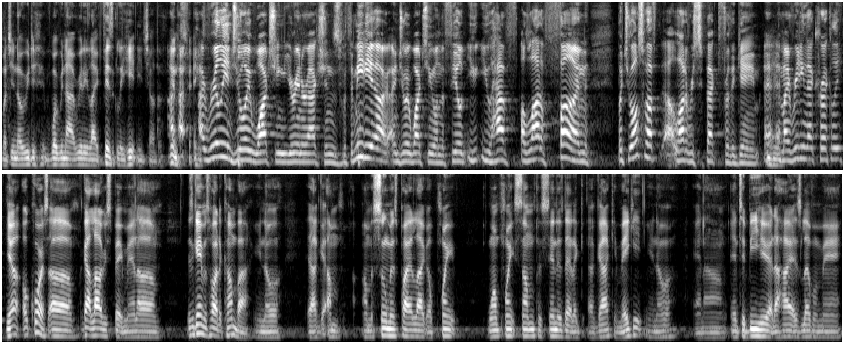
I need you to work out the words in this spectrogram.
But you know, we just, but we're not really like physically hitting each other. I, I, really enjoy watching your interactions with the media. I enjoy watching you on the field. You you have a lot of fun but you also have a lot of respect for the game. Mm-hmm. Am I reading that correctly? Yeah, of course. Uh, I got a lot of respect, man. Um, this game is hard to come by. You know, I, am I'm, I'm assuming it's probably like a point, one point something percentage that a, a guy can make it. You know, and um, and to be here at the highest level, man,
